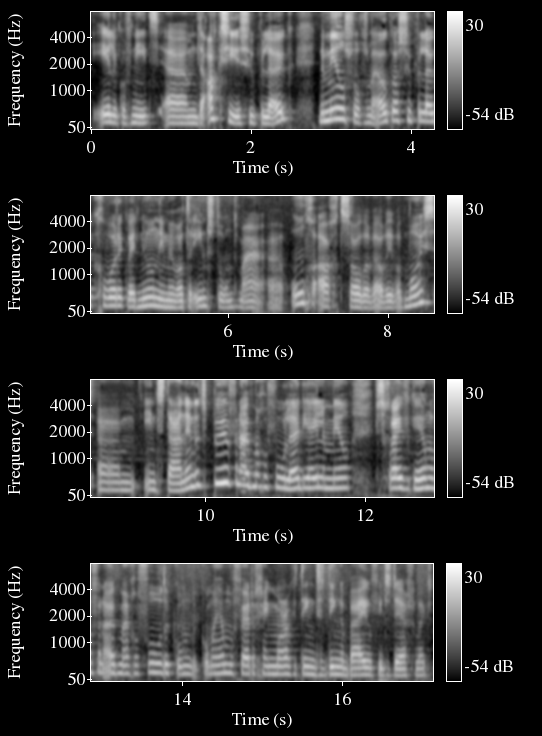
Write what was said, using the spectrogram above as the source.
eerlijk of niet. Um, de actie is superleuk. De mail is volgens mij ook wel superleuk geworden. Ik weet nu al niet meer wat erin stond. Maar uh, ongeacht zal er wel weer wat moois um, in staan. En dat is puur vanuit mijn gevoel. Hè. Die hele mail schrijf ik helemaal vanuit mijn gevoel. Er komen, er komen helemaal verder geen marketing dingen bij of iets dergelijks.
